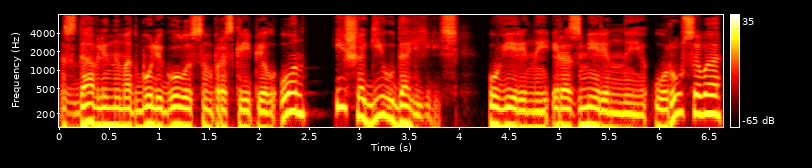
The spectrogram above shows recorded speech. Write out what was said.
Сдавленным от боли голосом проскрипел он, и шаги удалились, уверенные и размеренные у Русова,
